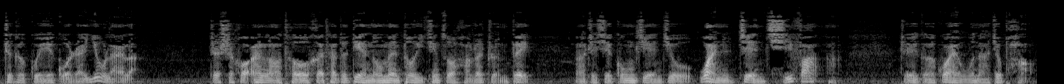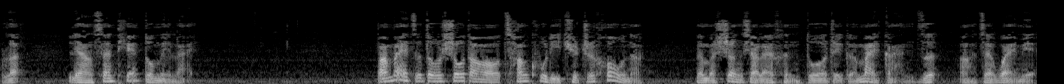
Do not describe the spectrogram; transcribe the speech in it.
这个鬼果然又来了。这时候，安老头和他的佃农们都已经做好了准备，啊，这些弓箭就万箭齐发啊，这个怪物呢就跑了，两三天都没来。把麦子都收到仓库里去之后呢，那么剩下来很多这个麦秆子啊在外面，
